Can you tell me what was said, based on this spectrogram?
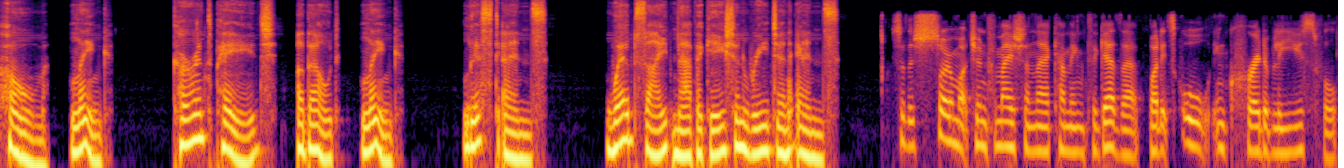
Home, link. Current page, about, link. List ends. Website navigation region ends. So there's so much information there coming together, but it's all incredibly useful.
